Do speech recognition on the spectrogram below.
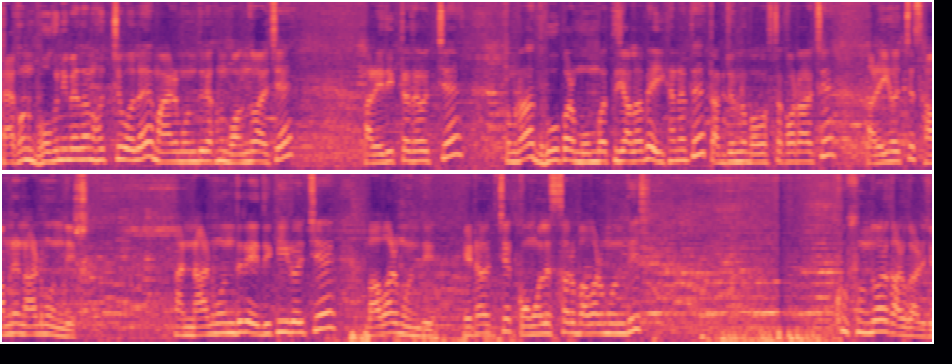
এখন ভোগ নিবেদন হচ্ছে বলে মায়ের মন্দির এখন বন্ধ আছে। আর এই দিকটাতে হচ্ছে তোমরা ধূপ আর মোমবাতি জ্বালাবে, এইখানেতে তার জন্য ব্যবস্থা করা আছে। আর এই হচ্ছে সামনে নাট মন্দির। আর নাট মন্দিরে এদিকেই রয়েছে বাবার মন্দির। এটা হচ্ছে কমলেশ্বর বাবার মন্দির। খুব সুন্দর কারুকার্য।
